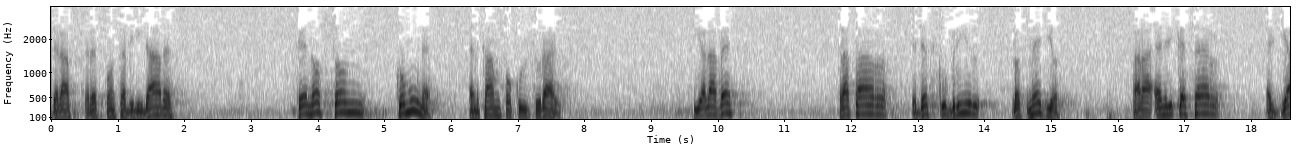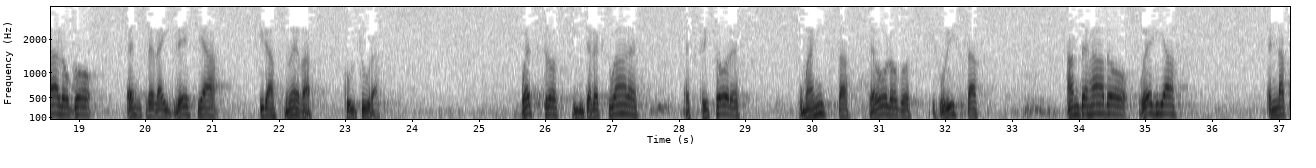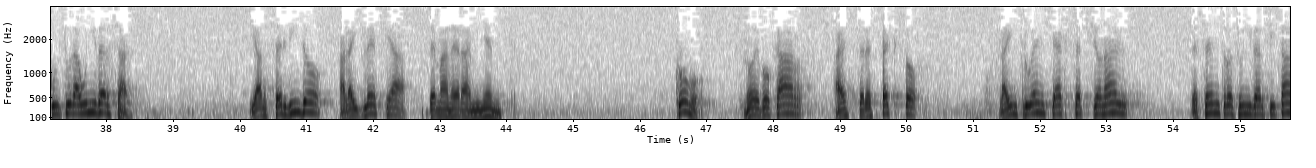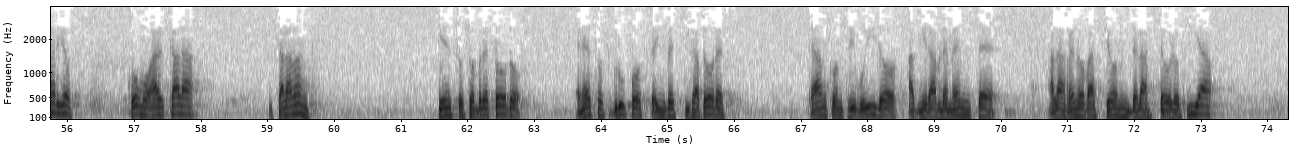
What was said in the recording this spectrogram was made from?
de las responsabilidades que no son comunes en campo cultural y a la vez tratar de descubrir los medios para enriquecer el diálogo entre la Iglesia y las nuevas culturas. Vuestros intelectuales, escritores, humanistas, teólogos y juristas han dejado huellas en la cultura universal y han servido a la Iglesia de manera eminente. ¿Cómo no evocar a este respecto la influencia excepcional de centros universitarios como Alcalá y Salamanca? Pienso sobre todo en esos grupos de investigadores que han contribuido admirablemente a la renovación de la teología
